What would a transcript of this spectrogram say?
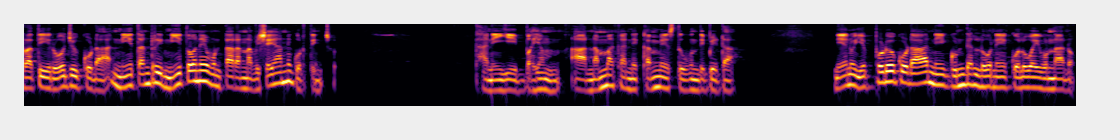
ప్రతిరోజు కూడా నీ తండ్రి నీతోనే ఉంటారన్న విషయాన్ని గుర్తించు. కానీ ఈ భయం ఆ నమ్మకాన్ని కమ్మేస్తూ ఉంది బిడ్డ. నేను ఎప్పుడూ కూడా నీ గుండెల్లోనే కొలువై ఉన్నాను.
